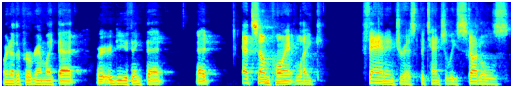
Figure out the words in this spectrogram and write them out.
or another program like that? Or, or do you think that that at some point like fan interest potentially scuttles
